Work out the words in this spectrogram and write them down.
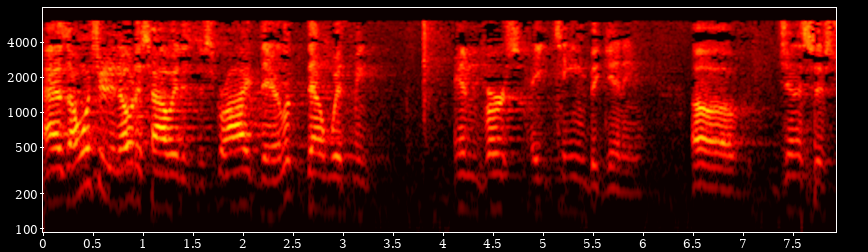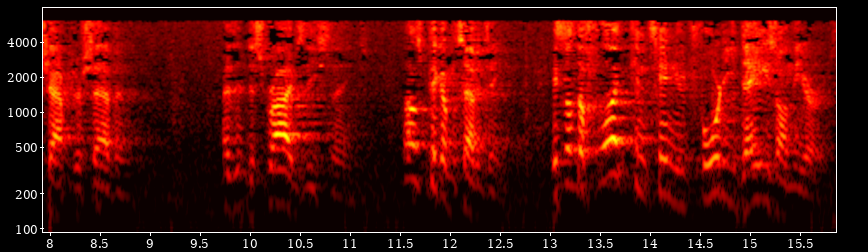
As I want you to notice how it is described there, look down with me in verse 18 beginning of Genesis chapter 7 as it describes these things. Well, let's pick up in 17. It said the flood continued 40 days on the earth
